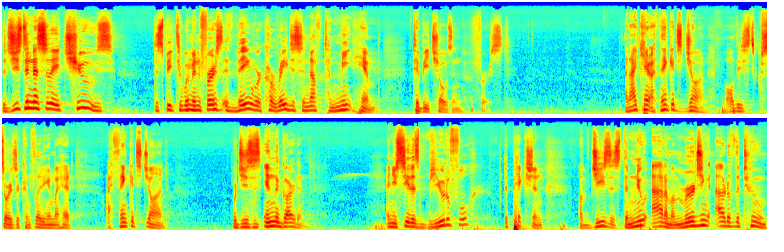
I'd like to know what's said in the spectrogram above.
That Jesus didn't necessarily choose to speak to women first; they were courageous enough to meet him, to be chosen first. And I can't, I think it's John. All these stories are conflating in my head. I think it's John, where Jesus is in the garden. And you see this beautiful depiction of Jesus, the new Adam, emerging out of the tomb.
